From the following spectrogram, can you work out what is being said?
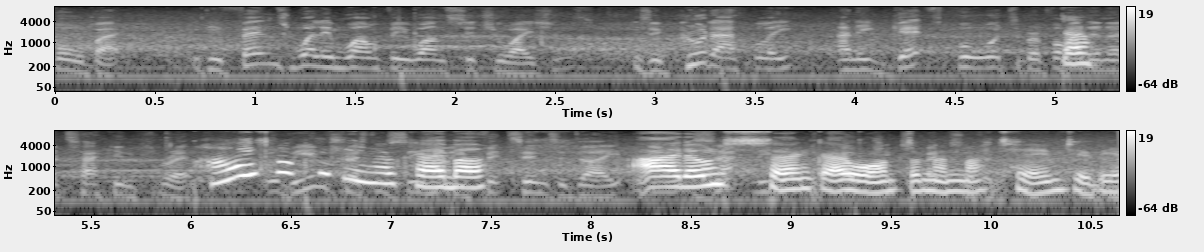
fullback. He defends well in 1v1 situations. He's a good athlete, and he gets forward to provide Yeah. an attacking threat. How is It'll be he interesting to see okay, how he but fits in today, I don't exactly think I want them in my expects of him. team, to be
